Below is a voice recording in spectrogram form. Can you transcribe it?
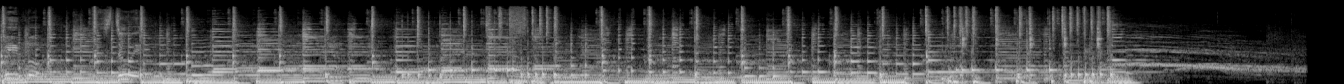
people. Let's do it.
